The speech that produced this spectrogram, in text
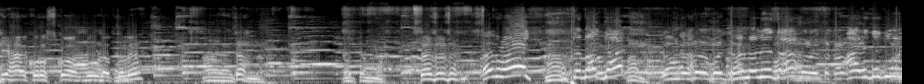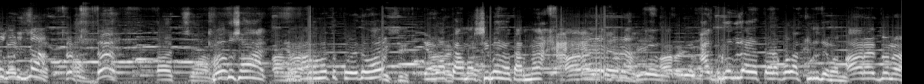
টেহা কর গরুটা তোলে? আর আইতাম না যা যা যা। এই ভাই উঠে ভাই যা। গন্ডলিয়ে যা। আর এই যে করিস না। আচ্ছা। বন্ধু সাহেব আমার মতো কই দাও এবার তো আমার সীমানা তার না আর তুমি যাই তার গলা তুলে দেব আর আইতো না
